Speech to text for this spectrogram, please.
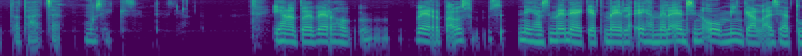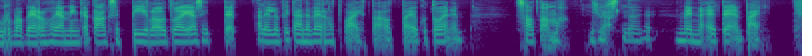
että, tota, että se musiikki syntyy sieltä. Ihana tuo verho, vertaus. Niinhän se meneekin, että meillä, eihän meillä ensin ole minkäänlaisia turvaverhoja, minkä taakse piiloutua ja sitten välillä pitää ne verhot vaihtaa, ottaa joku toinen satama Just näin. mennä eteenpäin. Ö,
